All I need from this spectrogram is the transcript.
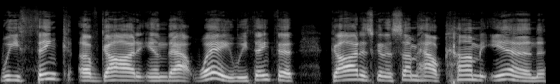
we think of God in that way. We think that God is going to somehow come in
